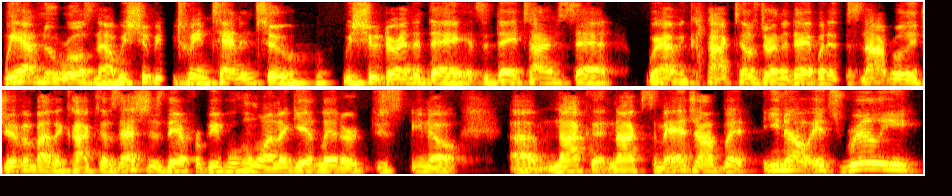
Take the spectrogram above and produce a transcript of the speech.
We have new rules now. We shoot between ten and two. We shoot during the day. It's a daytime set. We're having cocktails during the day, but it's not really driven by the cocktails. That's just there for people who want to get lit or just you know uh, knock knock some edge off. But you know, it's really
